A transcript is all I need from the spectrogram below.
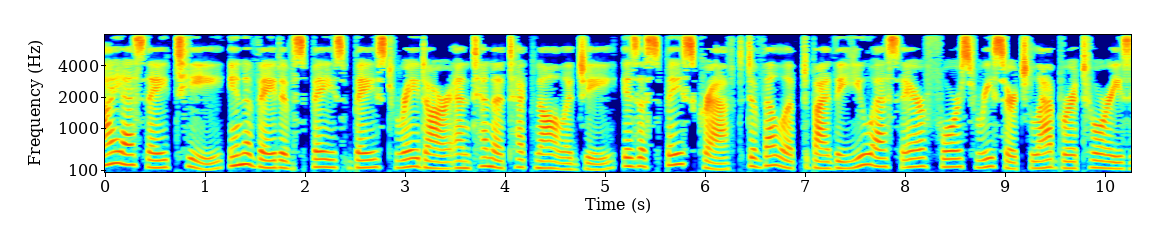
ISAT innovative space-based radar antenna technology is a spacecraft developed by the U.S. Air Force Research Laboratory's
